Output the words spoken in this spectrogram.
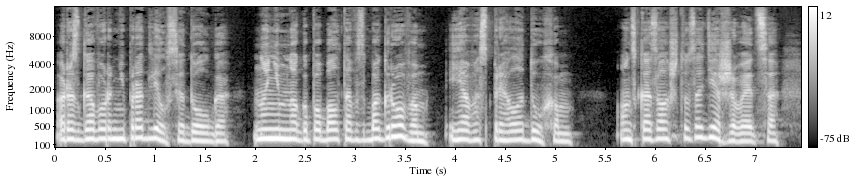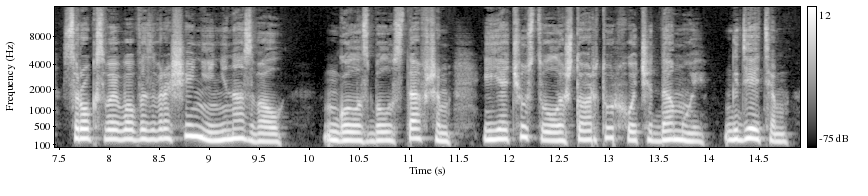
Разговор не продлился долго, но немного поболтав с Багровым, я воспряла духом. Он сказал, что задерживается, срок своего возвращения не назвал. Голос был уставшим, и я чувствовала, что Артур хочет домой, к детям —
